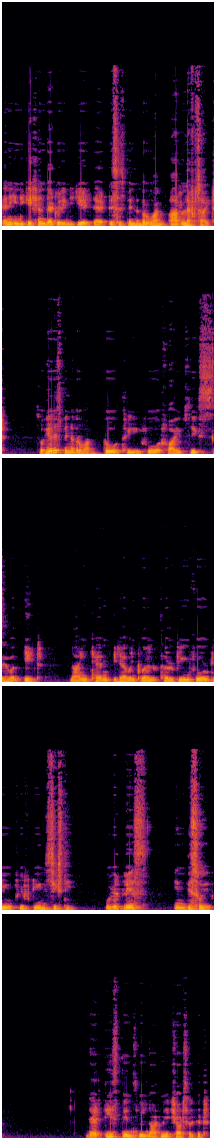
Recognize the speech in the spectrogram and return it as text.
Any indication that will indicate that this is pin number 1 or left side. So here is pin number 1, 2, 3, 4, 5, 6, 7, 8, 9, 10, 11, 12, 13, 14, 15, 16. We will place in this way that these pins will not make short circuit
